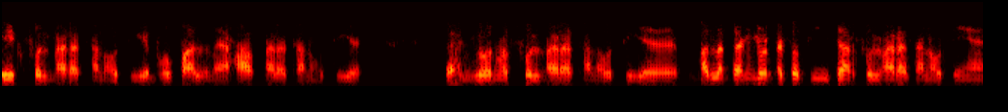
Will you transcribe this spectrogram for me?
एक फुल मैराथन होती है, भोपाल में हाफ़ मैराथन होती है, बेंगलोर में फुल मैराथन होती है मतलब बेंगलोर में तो तीन चार फुल मैराथन होती हैं,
